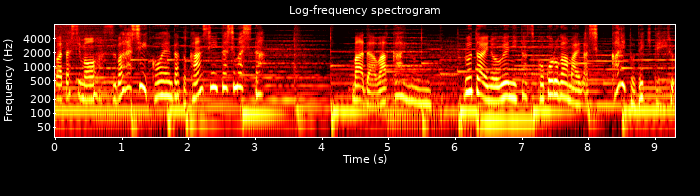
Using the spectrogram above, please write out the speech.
私も素晴らしい公演だと感心いたしました。まだ若いのに舞台の上に立つ心構えがしっかりとできている。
